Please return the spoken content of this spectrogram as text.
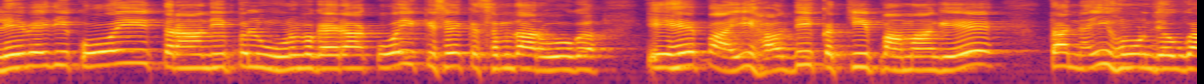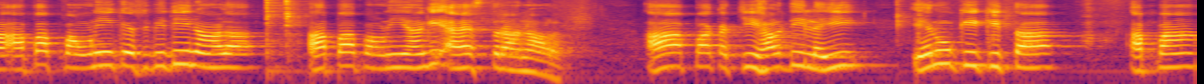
ਲੇਵੇ ਦੀ ਕੋਈ ਤਰ੍ਹਾਂ ਦੀ ਭਲੂਣ ਵਗੈਰਾ, ਕੋਈ ਕਿਸੇ ਕਿਸਮ ਦਾ ਰੋਗ, ਇਹ ਭਾਈ ਹਲਦੀ ਕੱਚੀ ਪਾਵਾਂਗੇ ਤਾਂ ਨਹੀਂ ਹੋਣ ਦੇਊਗਾ। ਆਪਾਂ ਪਾਉਣੀ ਕਿਸ ਵਿਧੀ ਨਾਲ? ਆਪਾਂ ਪਾਉਣੀ ਆਂਗੀ ਇਸ ਤਰ੍ਹਾਂ ਨਾਲ। ਆ ਆਪਾਂ ਕੱਚੀ ਹਲਦੀ ਲਈ। ਇਹਨੂੰ ਕੀ ਕੀਤਾ? ਆਪਾਂ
